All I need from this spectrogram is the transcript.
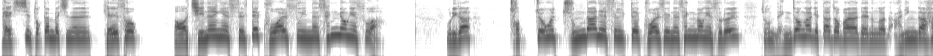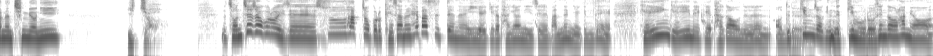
백신 독감 백신을 계속 어 진행했을 때 구할 수 있는 생명의 수와 우리가 접종을 중단했을 때 구할 수 있는 생명의 수를 조금 냉정하게 따져봐야 되는 것 아닌가 하는 측면이 있죠. 전체적으로 이제 수학적으로 계산을 해봤을 때는 이 얘기가 당연히 이제 맞는 얘기인데 개인 개인에게 다가오는 어, 느낌적인 느낌으로 네. 생각을 하면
